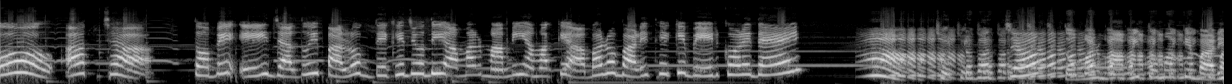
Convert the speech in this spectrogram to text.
ও আচ্ছা। তবে এই জাদুই পালক দেখে যদি আমার মামি আমাকে আবারও বাড়ি থেকে বের করে দেয় ছোট্ট বাচ্চা, তোমার মামি তোমাকে বাড়ি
